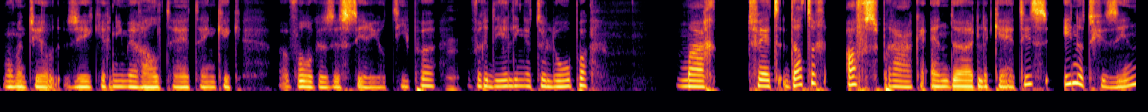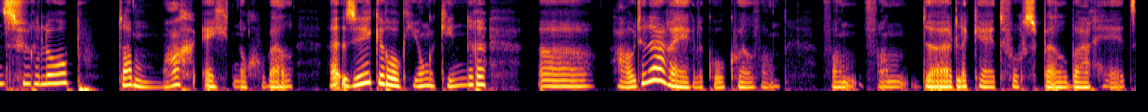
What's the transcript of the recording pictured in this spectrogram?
momenteel zeker niet meer altijd, denk ik, uh, volgens de stereotype verdelingen te lopen. Maar het feit dat er afspraken en duidelijkheid is in het gezinsverloop, dat mag echt nog wel. Zeker ook jonge kinderen uh, houden daar eigenlijk ook wel van. Van, van duidelijkheid, voorspelbaarheid.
